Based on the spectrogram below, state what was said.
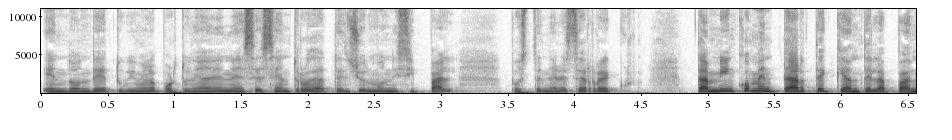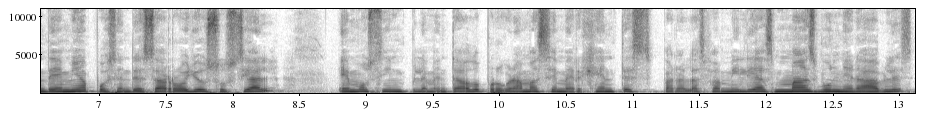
en donde tuvimos la oportunidad en ese centro de atención municipal, pues tener ese récord. También comentarte que ante la pandemia, pues en desarrollo social, Hemos implementado programas emergentes para las familias más vulnerables,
